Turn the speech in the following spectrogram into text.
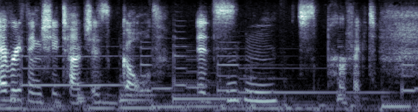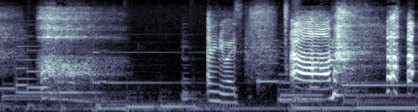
everything she touches gold. It's mm-hmm. just perfect. Anyways, um, but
